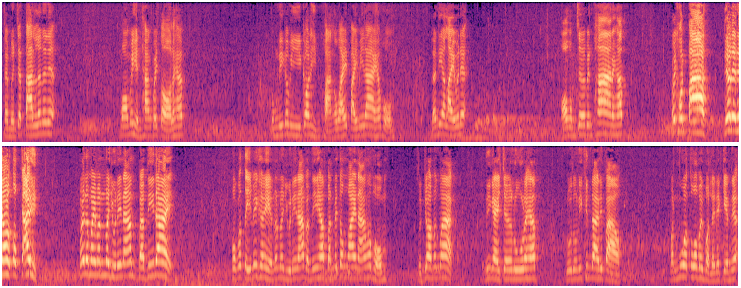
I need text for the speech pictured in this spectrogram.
แต่เหมือนจะตันแล้วนะเนี่ย มองไม่เห็นทางไปต่อแล้วครับ ตรงนี้ก็มีก้อนหินขวางเอาไว้ไปไม่ได้ครับผม แล้วนี่อะไรวะเนี่ย อ๋อผมเจอเป็นผ้านะครับ เฮ้ยคนป่า เดี๋ยวเดี๋ยวตกใจ เฮ้ยทำไมมันมาอยู่ในน้ำแบบนี้ได้ ปกติไม่เคยเห็นมันมาอยู่ในน้ำแบบนี้ครับ มันไม่ต้องว่ายน้ำครับผม สุดยอดมากๆ นี่ไงเจอรูแล้วครับ รูตรงนี้ขึ้นได้หรือเปล่า มันมั่วตัวไปหมดเลยในเกมเนี้ย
